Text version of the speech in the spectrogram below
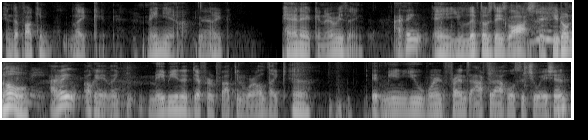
in the fucking like mania, Yeah. like panic and everything. I think, And you live those days lost. Like you don't know. I think, okay, like maybe in a different fucking world, like Yeah. if me and you weren't friends after that whole situation,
